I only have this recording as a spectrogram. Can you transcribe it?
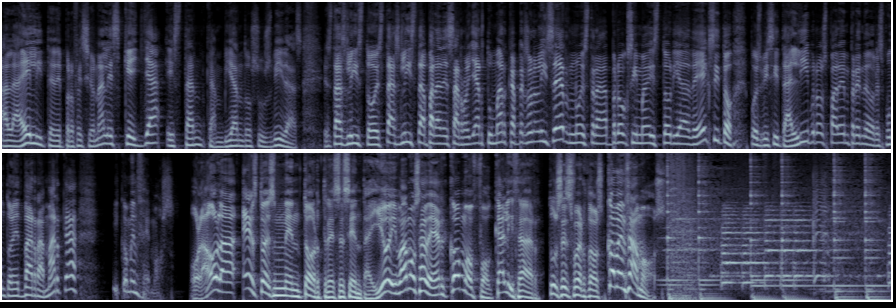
a la élite de profesionales que ya están cambiando sus vidas. ¿Estás listo? ¿Estás lista para desarrollar tu marca personal y ser nuestra próxima historia de éxito? Pues visita librosparaemprendedores.net barra marca y comencemos. Hola, hola, esto es Mentor 360 y hoy vamos a ver cómo focalizar tus esfuerzos. ¡Comenzamos!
